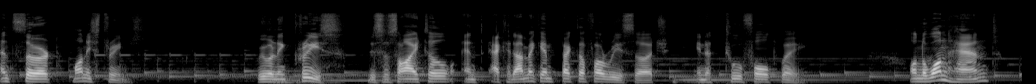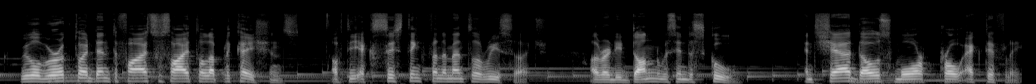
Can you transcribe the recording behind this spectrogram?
and third money streams. We will increase the societal and academic impact of our research in a twofold way. On the one hand, we will work to identify societal applications of the existing fundamental research already done within the school and share those more proactively.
